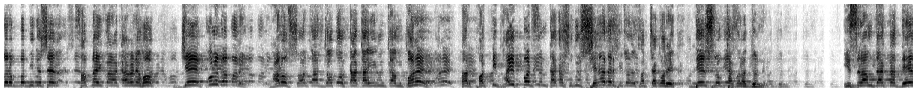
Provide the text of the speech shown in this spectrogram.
দ্রব্য বিদেশের সাপ্লাই করার কারণে হোক, যে কোনো ব্যাপারে ভারত সরকার যত টাকা ইনকাম করে, তার ফর্টি ফাইভ পার্সেন্ট টাকা শুধু সেনাদের পিছনে খরচা করে দেশ রক্ষা করার জন্য। ইসলাম তো একটা দেশ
